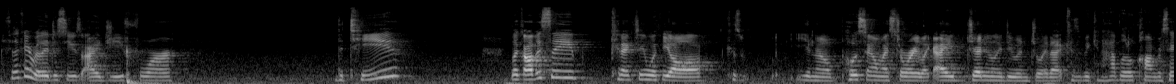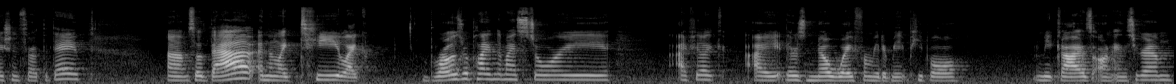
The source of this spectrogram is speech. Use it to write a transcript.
I feel like I really just use IG for the tea. Like, obviously, connecting with y'all because you know, posting on my story, like I genuinely do enjoy that because we can have little conversations throughout the day. Um, so that, and then like T, like bros replying to my story. I feel like I there's no way for me to meet people, meet guys on Instagram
